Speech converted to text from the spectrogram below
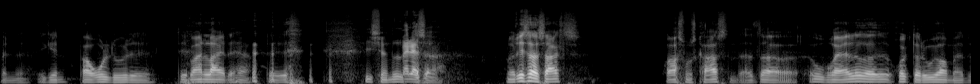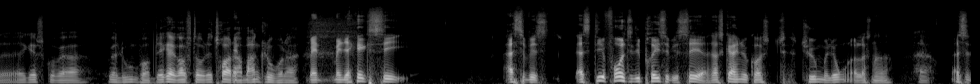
Men øh, igen, bare roligt ud. Det, det er bare en leg, det her. Det, Hischer ned. Men altså, når det så er sagt, Rasmus Carlsen, der, der opererer allerede rygter derude om, at uh, AGF skulle være, være lun på ham. Det kan jeg godt forstå. Det tror jeg, der er mange klubber, der... Men, men jeg kan ikke se... Altså, hvis, altså de, i forhold til de priser, vi ser, der skal han jo koste 20 millioner eller sådan noget. Ja. Altså,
